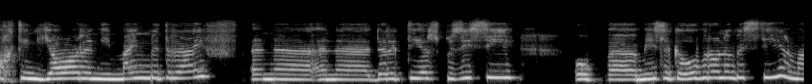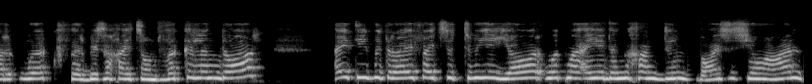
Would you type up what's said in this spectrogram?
18 jaar in die mynbedryf in 'n uh, in 'n uh, direkteursposisie op uh, menslike hulpbronne bestuur, maar ook vir besigheidsontwikkeling daar. Uit die bedryf uit so 2 jaar ook my eie ding gaan doen baie soos Johan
